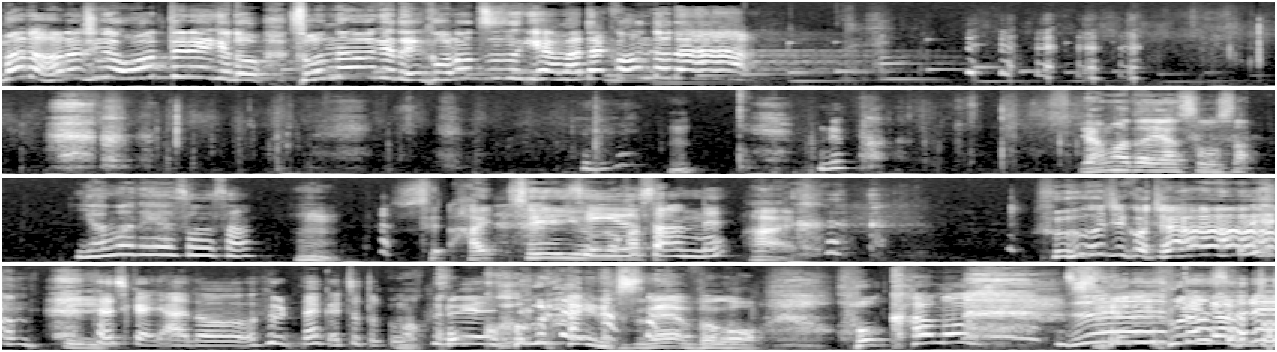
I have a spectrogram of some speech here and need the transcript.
まだ話が終わってねえけどそんなわけでこの続きはまた今度だ。ルパン。山田康夫さん。山田康夫さん？うん。せはい声優さんね。はい。藤子ちゃんっていう。確かにあのふなんかちょっとこうまあ、ここぐらいですね、やっぱこう他のセリフになると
